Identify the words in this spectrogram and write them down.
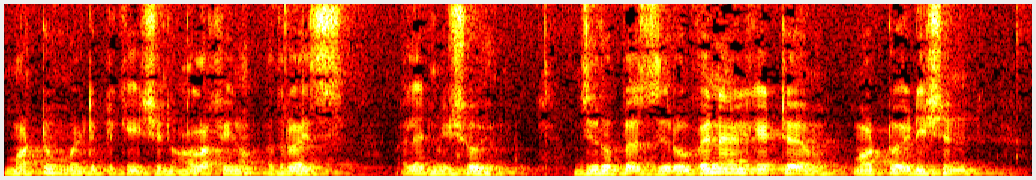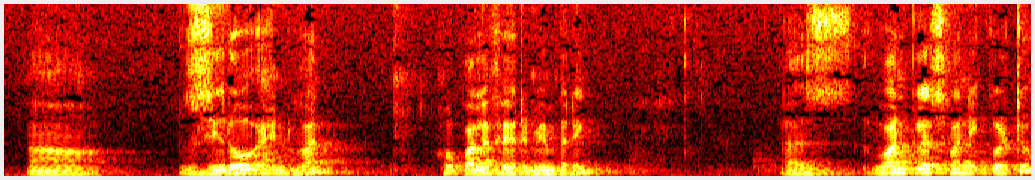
mod 2 multiplication, all of you know, otherwise uh, let me show you. 0 plus 0, when I will get uh, mod 2 addition uh, 0 and 1, hope all of you are remembering. As 1 plus 1 equal to,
